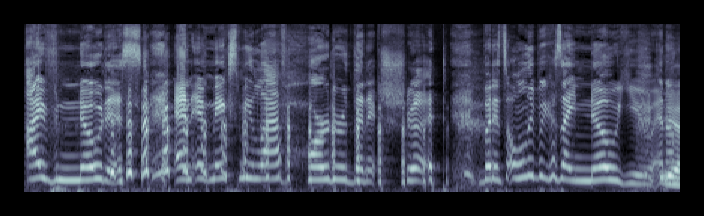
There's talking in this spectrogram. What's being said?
I've noticed, and it makes me laugh harder than it should. But it's only because I know you, and Yeah. I'm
